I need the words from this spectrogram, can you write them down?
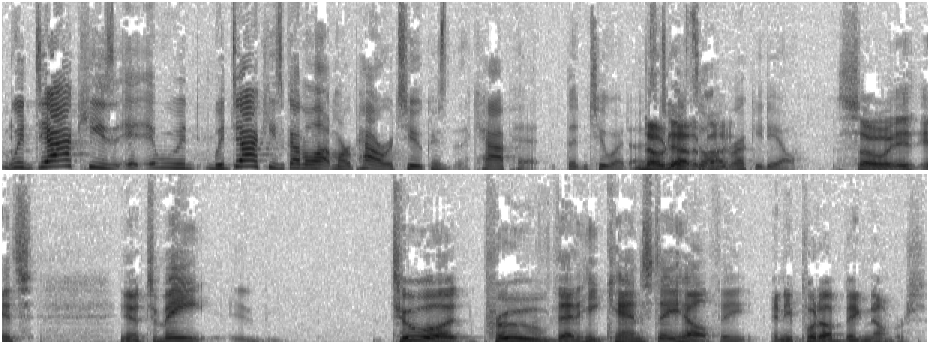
with Dak, he's it, it- with, with Dak, he's got a lot more power too because the cap hit than Tua does. No Tua's doubt about it. rookie deal. So it, it's, you know, to me, Tua proved that he can stay healthy, and he put up big numbers,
